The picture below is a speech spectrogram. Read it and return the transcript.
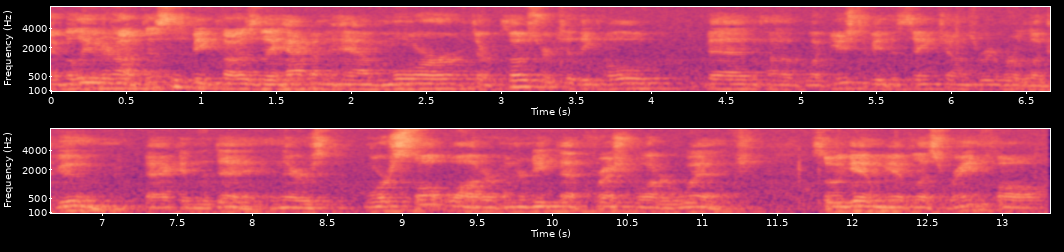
And believe it or not, this is because they happen to have more, they're closer to the old bed of what used to be the St. Johns River Lagoon back in the day. And there's more salt water underneath that freshwater wedge. So again, we have less rainfall,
